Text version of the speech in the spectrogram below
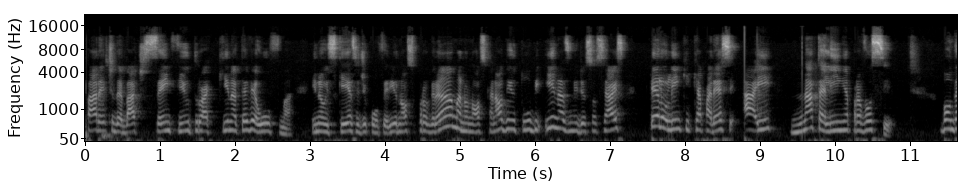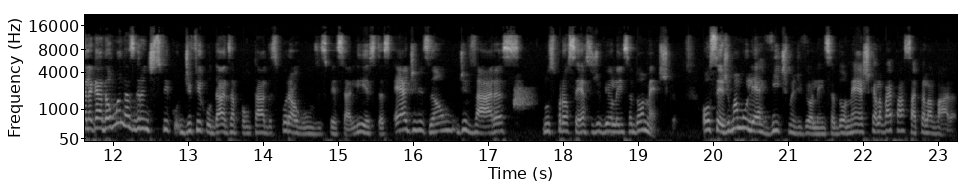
para este debate sem filtro aqui na TV UFMA. E não esqueça de conferir nosso programa no nosso canal do YouTube e nas mídias sociais pelo link que aparece aí na telinha para você. Bom, delegada, uma das grandes dificuldades apontadas por alguns especialistas é a divisão de varas nos processos de violência doméstica. Ou seja, uma mulher vítima de violência doméstica, ela vai passar pela vara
